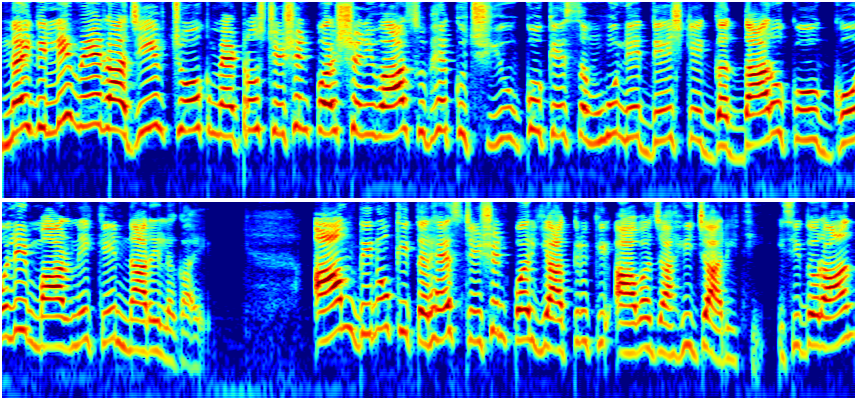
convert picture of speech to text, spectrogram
नई दिल्ली में राजीव चौक मेट्रो स्टेशन पर शनिवार सुबह कुछ युवकों के समूह ने देश के गद्दारों को गोली मारने के नारे लगाए। आम दिनों की तरह स्टेशन पर यात्रियों की आवाजाही जारी थी। इसी दौरान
